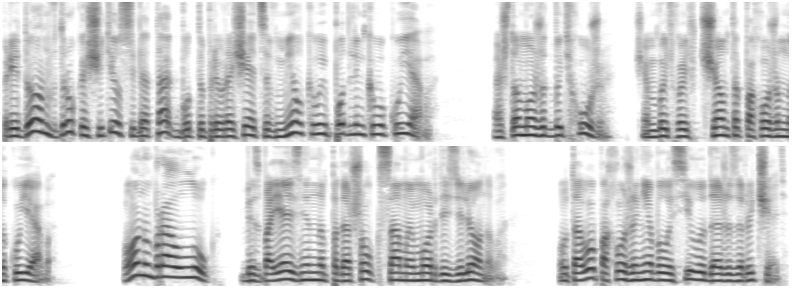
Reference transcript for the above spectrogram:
Придон вдруг ощутил себя так, будто превращается в мелкого и подлинного куява. А что может быть хуже, чем быть хоть в чем-то похожим на куява? Он убрал лук, безбоязненно подошел к самой морде зеленого. У того, похоже, не было силы даже зарычать.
